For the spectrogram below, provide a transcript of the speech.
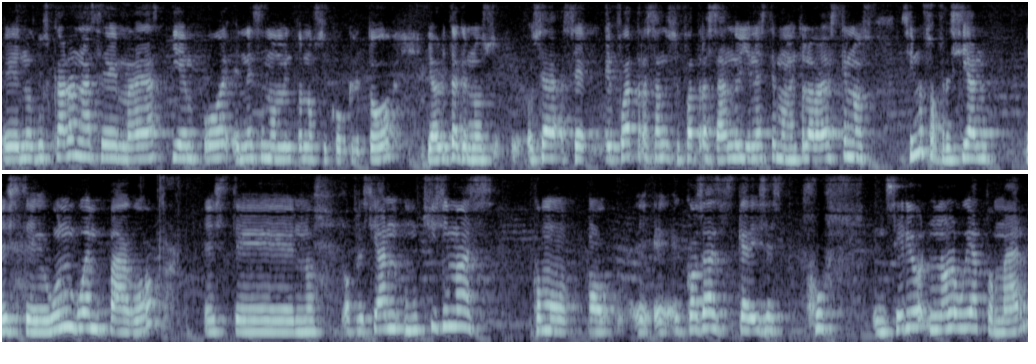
eh, nos buscaron hace más tiempo, en ese momento no se concretó, y ahorita que nos, o sea, se fue atrasando, se fue atrasando, y en este momento la verdad es que nos, sí nos ofrecían este, un buen pago, este, nos ofrecían muchísimas como eh, eh, cosas que dices, uff, en serio, no lo voy a tomar,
